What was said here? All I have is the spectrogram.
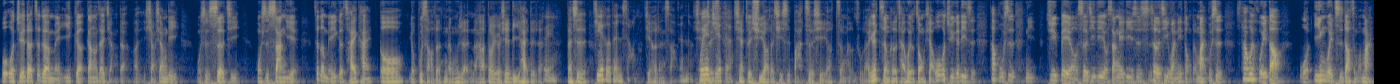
我我觉得这个每一个刚刚在讲的啊，想象力或是设计或是商业，这个每一个拆开都有不少的能人了哈，都有一些厉害的人。对，但是结合的很少。结合的很少，真的，我也觉得现在最需要的其实把这些要整合出来，因为整合才会有重效。我我举一个例子，它不是你具备哦设计力、有商业力，是设计完你懂得卖，不是，它会回到我因为知道怎么卖，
